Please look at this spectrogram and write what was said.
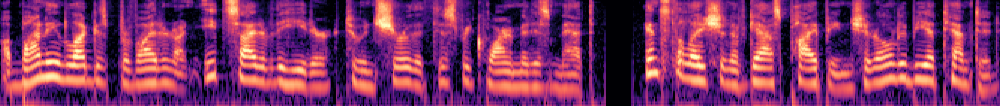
A bonding lug is provided on each side of the heater to ensure that this requirement is met. Installation of gas piping should only be attempted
